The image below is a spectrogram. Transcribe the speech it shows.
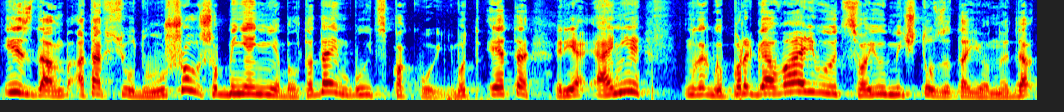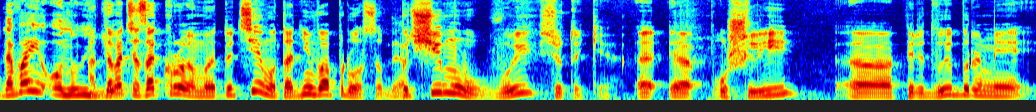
из Дон... отовсюду ушел, чтобы меня не было. Тогда им будет спокойнее. Вот это... Они ну, как бы проговаривают свою мечту затаенную. Да, давай он уйдет. А давайте закроем эту тему вот одним вопросом. Да. Почему вы все-таки э, э, ушли э, перед выборами,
